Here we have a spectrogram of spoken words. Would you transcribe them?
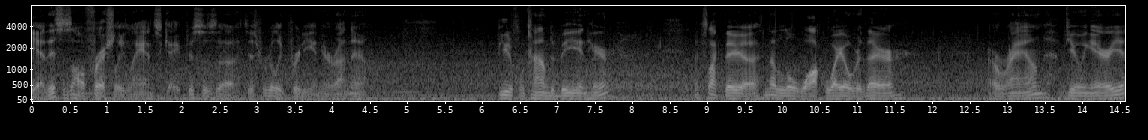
Yeah, this is all freshly landscaped. This is uh, just really pretty in here right now. Beautiful time to be in here. Looks like there's uh, another little walkway over there around viewing area,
